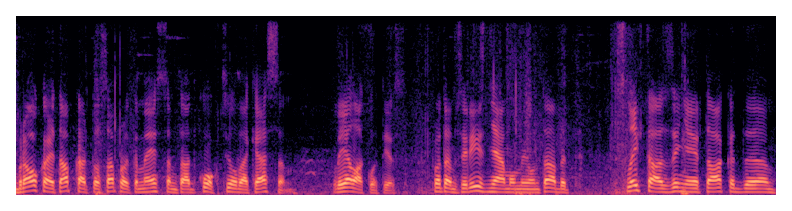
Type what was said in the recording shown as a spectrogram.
braukājot apkārt, to saprot, ka mēs esam tādi koku cilvēki esam. Lielākoties. Protams, ir izņēmumi un tā, bet sliktā ziņa ir tā, ka uh,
